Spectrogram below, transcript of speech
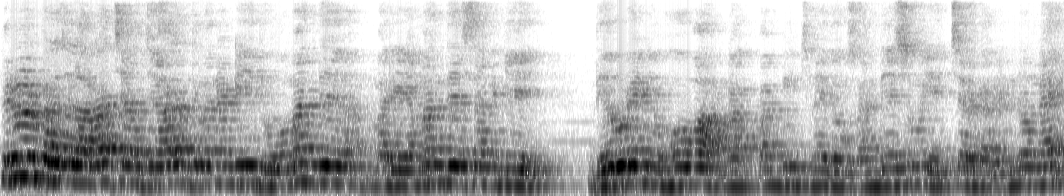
పిరుమల ప్రజలారా చాలా జాగ్రత్తగా వినండి ఇది ఒమన్ దే మరి యమన్ దేశానికి దేవుడైన హోవా నాకు పంపించిన ఇది ఒక సందేశం హెచ్చరిక రెండు ఉన్నాయి.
